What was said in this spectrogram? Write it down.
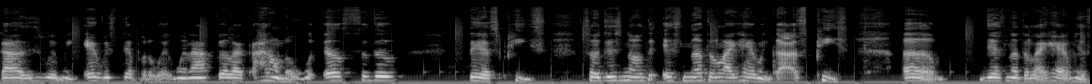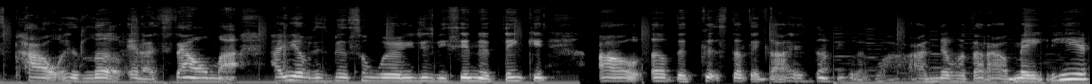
God is with me every step of the way. When I feel like I don't know what else to do, there's peace. So just know that it's nothing like having God's peace. Um, there's nothing like having His power, His love, and a sound mind. Have you ever just been somewhere and you just be sitting there thinking all of the good stuff that God has done? People like, wow, I never thought I'd made it here,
